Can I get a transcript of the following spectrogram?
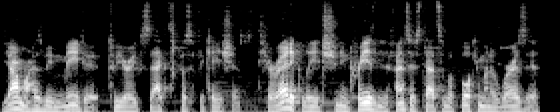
The armor has been made to, your exact specifications. Theoretically, it should increase the defensive stats of a Pokemon that wears it.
